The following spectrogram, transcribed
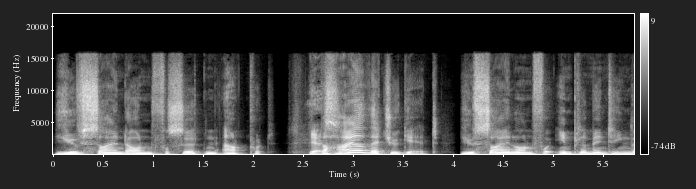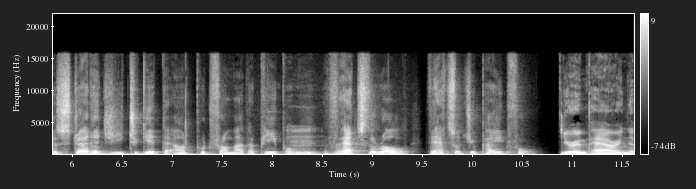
you've signed on for certain output. Yes. The higher that you get, you sign on for implementing the strategy to get the output from other people. Hmm. That's the role. That's what you paid for. You're empowering the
